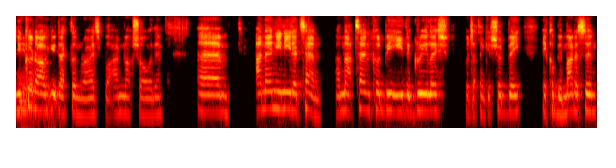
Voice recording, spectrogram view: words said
you could argue Declan Rice, but I'm not sure with him. Um, and then you need a ten, and that 10 could be either Grealish, which I think it should be, it could be Maddison.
